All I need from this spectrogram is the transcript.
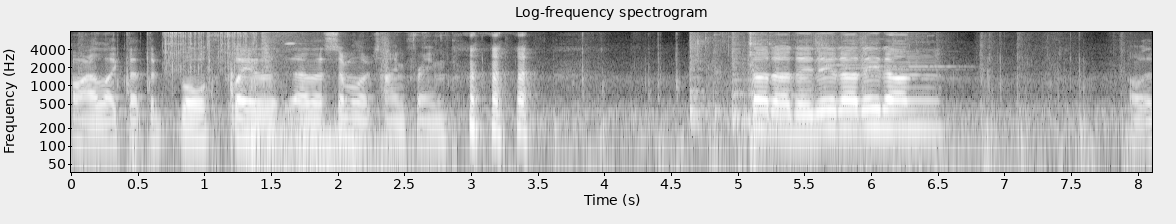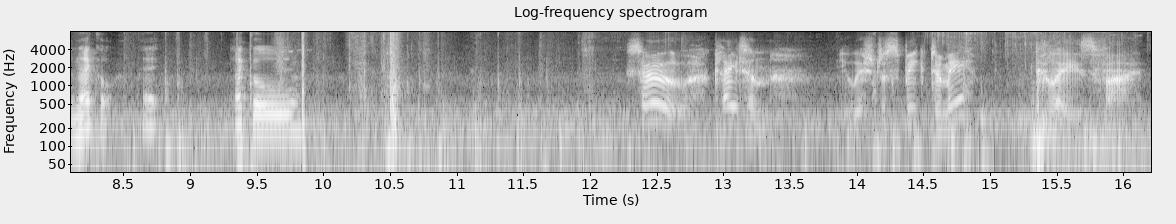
Oh, I like that they both play at a similar time frame. da da da da da da dun. Oh, an echo. Hey, echo. So, Clayton, you wish to speak to me? Clay's fine.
